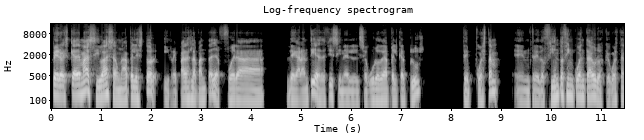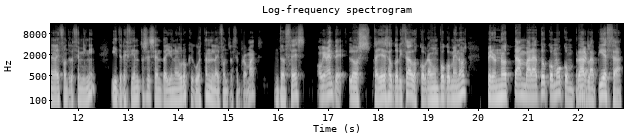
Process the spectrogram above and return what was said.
Pero es que además, si vas a una Apple Store y reparas la pantalla fuera de garantía, es decir, sin el seguro de Apple Care Plus, te cuestan entre 250 euros que cuesta en el iPhone 13 mini y 361 euros que cuestan el iPhone 13 Pro Max. Entonces, obviamente, los talleres autorizados cobran un poco menos, pero no tan barato como comprar la pieza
